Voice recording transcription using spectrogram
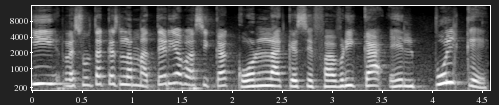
y resulta que es la materia básica con la que se fabrica el pulque.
